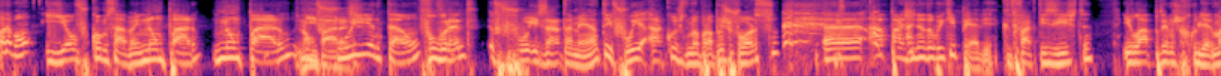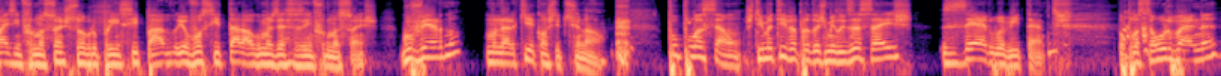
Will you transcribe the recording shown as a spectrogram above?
Ora bom, e eu, como sabem, não paro, não paro. Não e paras. fui então. Fulgurante? Fui, exatamente, e fui, à custo do meu próprio esforço, ah, à página da Wikipédia, que de facto existe, e lá podemos recolher mais informações sobre o Principado. Eu vou citar algumas dessas informações: Governo, monarquia constitucional. População, estimativa para 2016, zero habitantes. População urbana,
